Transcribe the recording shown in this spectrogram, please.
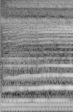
Bye.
